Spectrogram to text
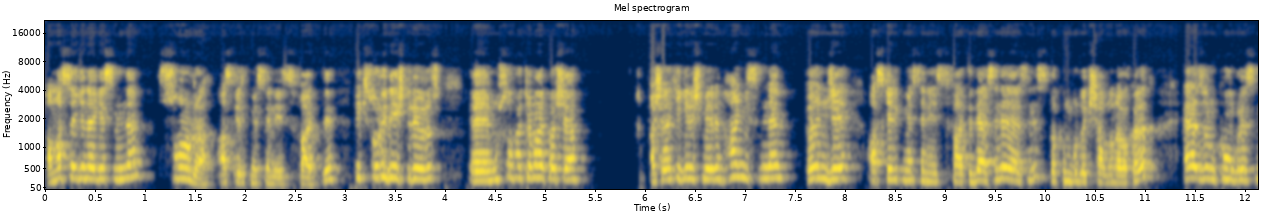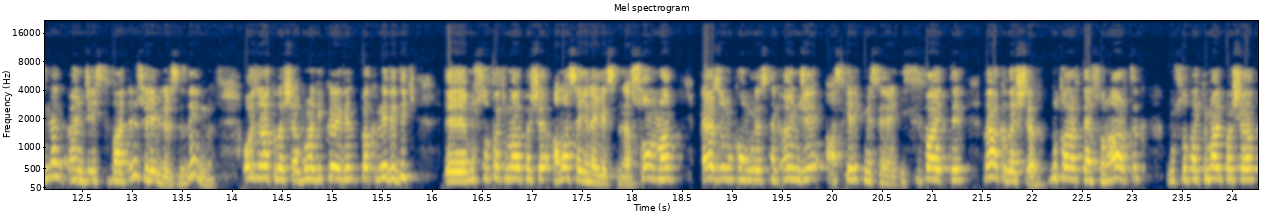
Amasya Genelgesi'nden sonra askerlik mesleğine istifa etti. Peki soruyu değiştiriyoruz. E, Mustafa Kemal Paşa Aşağıdaki gelişmelerin hangisinden önce askerlik mesleğine istifa etti derse ne dersiniz? Bakın buradaki şablona bakarak Erzurum Kongresi'nden önce istifa ettiğini söyleyebilirsiniz değil mi? O yüzden arkadaşlar buna dikkat edin. Bakın ne dedik? Ee, Mustafa Kemal Paşa Amasya Genelgesi'nden sonra Erzurum Kongresi'nden önce askerlik mesleğine istifa etti. Ve arkadaşlar bu tarihten sonra artık Mustafa Kemal Paşa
